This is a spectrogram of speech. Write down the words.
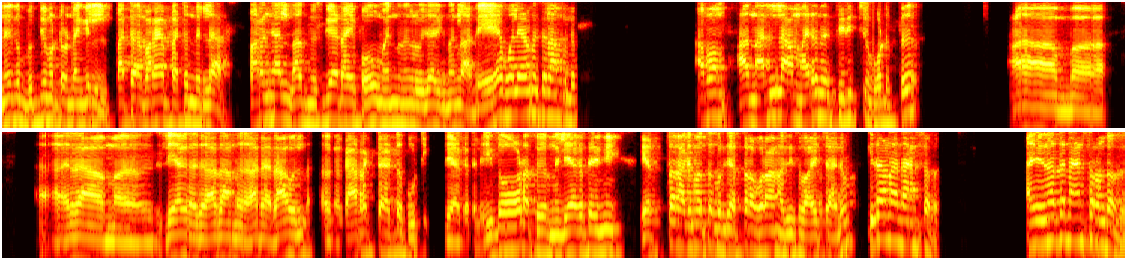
നിങ്ങൾക്ക് ബുദ്ധിമുട്ടുണ്ടെങ്കിൽ പറ്റാ പറയാൻ പറ്റുന്നില്ല പറഞ്ഞാൽ അത് മിസ്ഗൈഡായി പോകും എന്ന് നിങ്ങൾ വിചാരിക്കുന്നെങ്കിൽ അതേപോലെയാണ് ഇസ്ലാമിലും. അപ്പം ആ നല്ല ആ മരുന്ന് തിരിച്ചു കൊടുത്ത് അതാണ് രാഹുൽ കറക്റ്റായിട്ട് കൂട്ടി ലിയാക്കത്തിൽ ഇതോടെ തീർന്നു. ലിയാക്കത്തിൽ ഇനി എത്ര അടിമത്തെ കുറിച്ച് എത്ര ഖുറാൻ ഹദീസ് വായിച്ചാലും ഇതാണ് അതിന് ആൻസർ അതിന് ഇതിനകത്ത് ആൻസർ ഉണ്ടത്.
